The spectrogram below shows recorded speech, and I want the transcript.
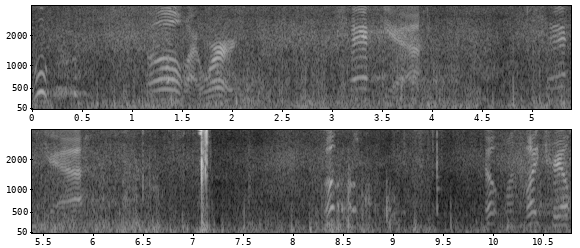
Whew. Oh my word. Heck yeah. Heck yeah. Oh. Oh, on the bike trail.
